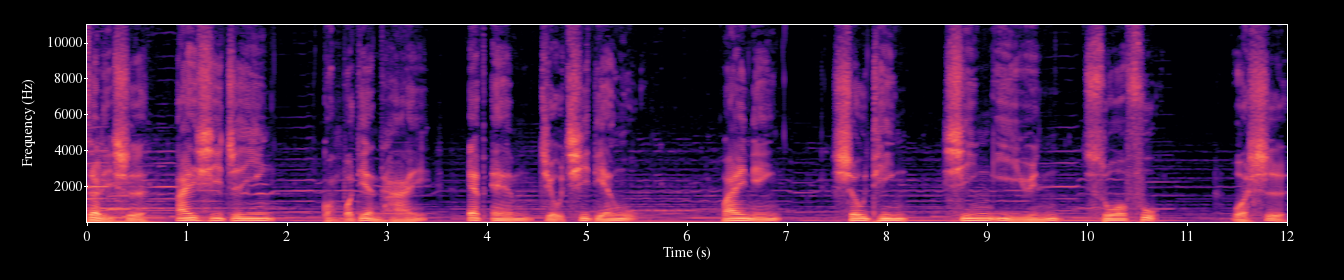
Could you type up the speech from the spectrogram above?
这里是爱惜之音广播电台 FM 九七点五，欢迎您收听《新艺云说赋》，我是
